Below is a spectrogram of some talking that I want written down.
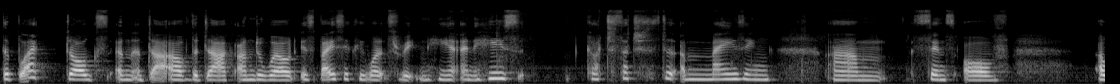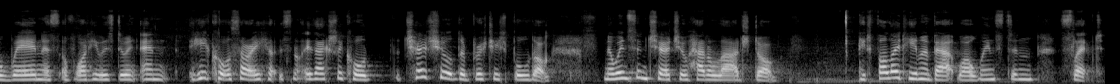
the black dogs and the of the dark underworld is basically what it's written here, and he's got such an amazing um, sense of awareness of what he was doing, and he called sorry, it's not it's actually called the Churchill the British Bulldog. Now Winston Churchill had a large dog. It followed him about while Winston slept.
